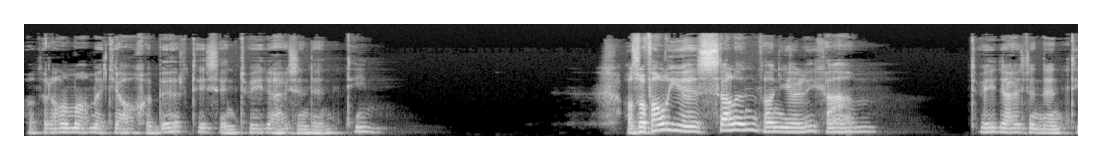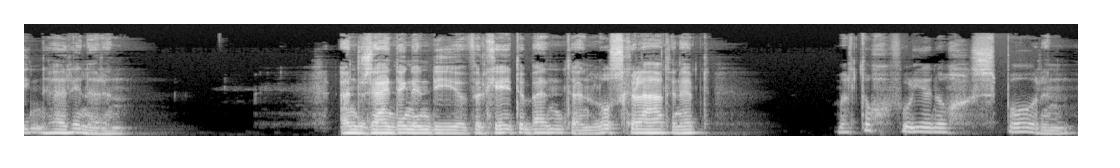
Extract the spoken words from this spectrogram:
wat er allemaal met jou gebeurd is in 2010. Alsof al je cellen van je lichaam 2010 herinneren. En er zijn dingen die je vergeten bent en losgelaten hebt, maar toch voel je nog sporen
